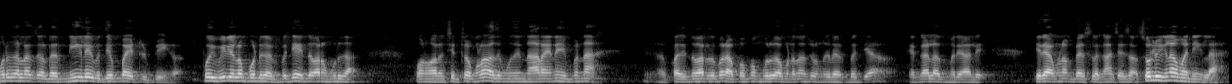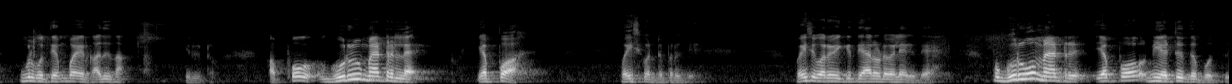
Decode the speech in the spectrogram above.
முருகெல்லாம் சொல்கிறார் நீங்களே இப்போ தெம்பாயிட்டு இருப்பீங்க. போய் வீடியோலாம் போட்டுக்க பற்றியா இந்த வாரம் முருகா. போன வாரம் சிற்றம்பலம் அதுக்கு முதல் நாராயணன் இப்போ என்ன? அப்போ இந்த வாரத்தை பாரு அப்பப்போ முருகா மட்டும் தான் சொல்லுகிறார் பற்றியா எங்காலும் அது மாதிரி ஆள். தெரியாமலாம் பேசல கான்சியஸாக சொல்லுவீங்களா மாட்டீங்களா? உங்களுக்கு ஒரு தெம்பாக இருக்கும் அதுதான். இருக்கட்டும் அப்போது குரு மேட்ரு இல்லை. எப்போ? வயசுக்கு வந்துட்ட பிறகு. வயசுக்கு வர வைக்கிறது யாரோட வேலையாகுது இப்போ குருவும் மேட்ரு எப்போ? நீ எடுத்துக்கிட்ட போத்து.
